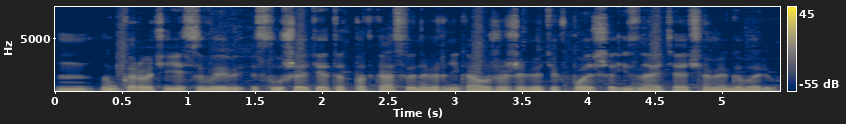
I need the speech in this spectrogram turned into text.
Ну, короче, если вы слушаете этот подкаст, вы наверняка уже живете в Польше и знаете, о чем я говорю.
